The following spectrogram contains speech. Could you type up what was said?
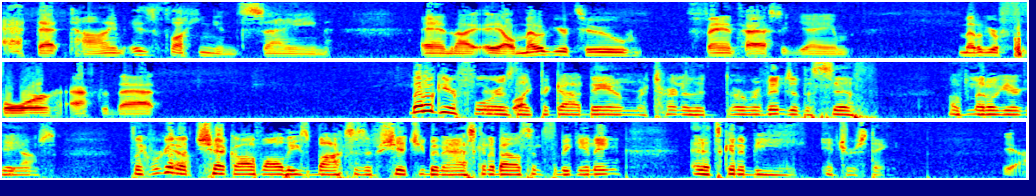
at that time is fucking insane. And I, you know, Metal Gear 2, fantastic game. Metal Gear 4 after that, Metal Gear 4 is like the goddamn Return of the or Revenge of the Sith of Metal Gear games. It's like we're gonna Yeah. check off all these boxes of shit you've been asking about since the beginning, and it's gonna be interesting. Yeah.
